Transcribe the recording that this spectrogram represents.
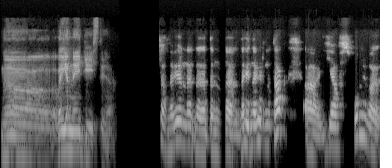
на военные действия. Да, наверное, наверное, так. А, я вспомнила,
